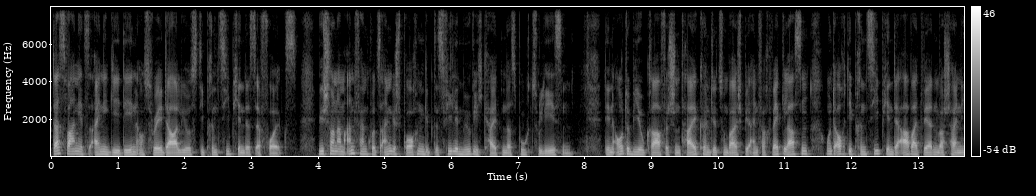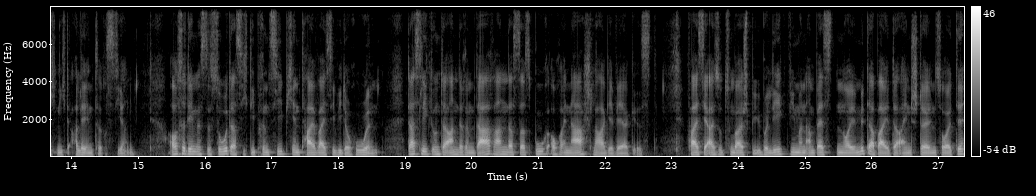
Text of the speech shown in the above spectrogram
Das waren jetzt einige Ideen aus Ray Dalios Die Prinzipien des Erfolgs. Wie schon am Anfang kurz angesprochen, gibt es viele Möglichkeiten, das Buch zu lesen. Den autobiografischen Teil könnt ihr zum Beispiel einfach weglassen und auch die Prinzipien der Arbeit werden wahrscheinlich nicht alle interessieren. Außerdem ist es so, dass sich die Prinzipien teilweise wiederholen. Das liegt unter anderem daran, dass das Buch auch ein Nachschlagewerk ist. Falls ihr also zum Beispiel überlegt, wie man am besten neue Mitarbeiter einstellen sollte,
